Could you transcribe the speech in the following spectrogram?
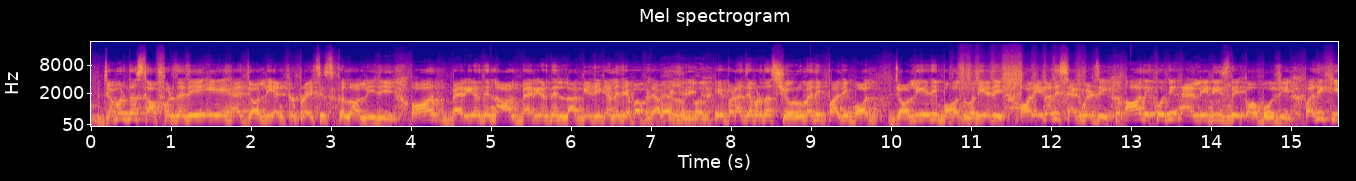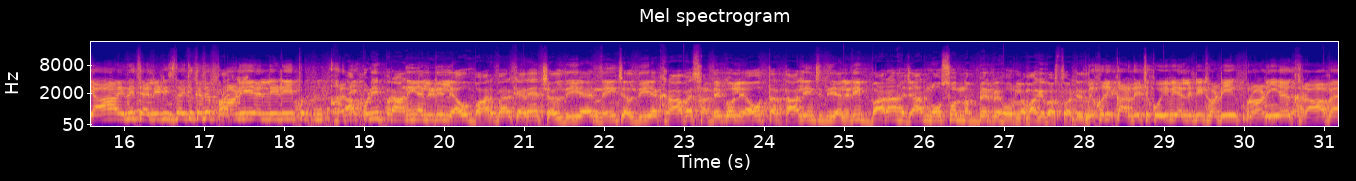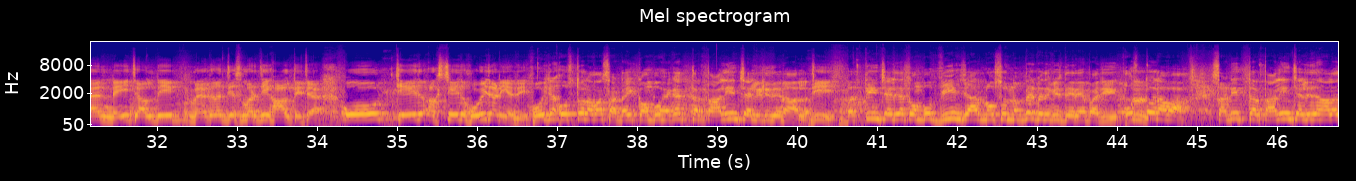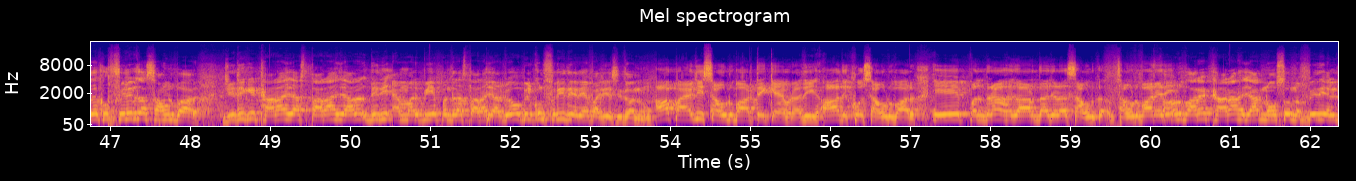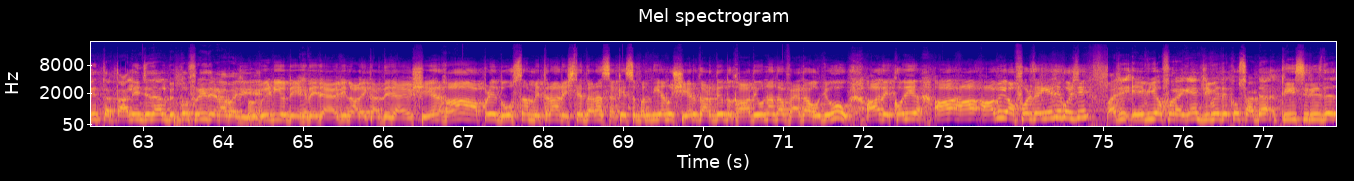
ਜ਼ਬਰਦਸਤ ਆਫਰਸ ਹੈ ਜੀ ਇਹ ਹੈ ਜੌਲੀ ਐਂਟਰਪ੍ਰਾਈਜ਼ਸ ਕਨੌਲੀ ਜੀ। ਔਰ ਬੈਰੀਅਰ ਦੇ ਨਾਲ ਬੈਰੀਅਰ ਦੇ ਲਾਗੇ ਜੀ ਕਹਿੰਦੇ ਜੀ ਆਪਾਂ ਪੰਜਾਬੀ ਚ। ਜੀ। ਇਹ ਬੜਾ ਜ਼ਬਰਦਸਤ ਸ਼ੋਰੂਮ ਹੈ ਜੀ। ਭਾਜੀ ਬਹੁਤ ਜੌਲੀ ਹੈ ਜੀ ਬਹੁਤ ਵਧੀਆ ਜੀ। ਔਰ ਇਹਨਾਂ ਦੀ ਸੈਗਮੈਂਟ ਸੀ। ਆਹ ਦੇਖੋ ਜੀ LEDs ਦੇ ਕੰਬੋਜ਼ ਜੀ। ਭਾਜੀ ਕਿਆ ਇਹਦੇ ਚ LEDs ਦਾ ਇੱਕ ਕਹਿੰਦੇ ਪੁਰਾਣੀ LED ਪ- ਹਾਂਜੀ। ਆਪਣੀ ਪੁਰਾਣੀ LED ਲਿਆਓ ਬਾਰ-ਬਾਰ ਕਹਿ ਰਹੇ ਆ ਚਲਦੀ ਹੈ ਨਹੀਂ ਚਲਦੀ ਹੈ ਖਰਾਬ ਹੈ ਸਾਡੇ ਕੋਲ ਲਿਆਓ 43 ਇੰਚ ਦੀ LED 12990 ਰੁਪਏ ਹੋਰ ਲਵਾਂਗੇ ਬਸ ਤੁਹਾਡੇ ਤੋਂ। ਦੇਖੋ ਜੀ ਘਰ ਦੇ ਵਿੱਚ ਕੋਈ ਵੀ LED ਤੁਹਾਡੀ ਪੁਰਾਣੀ ਹੈ ਖਰਾਬ ਹੈ ਨਹੀਂ ਚੱਲਦੀ। ਮੈਂ ਕਹਿੰਦਾ ਜਿਸ ਮਰਜ਼ੀ ਹਾਲਤ 'ਚ ਹੈ ਉਹ ਚੇਂਜ ਐਕਸਚੇਂਜ ਹੋ ਹੀ ਜਾਣੀ ਹੈ ਜੀ। ਹੋ ਜਾ ਉਸ ਤੋਂ ਇਲਾਵਾ ਸਾਡਾ ਇੱਕ ਕੰਬੋ ਹੈਗਾ 43 ਇੰਚ LED ਦੇ ਨਾਲ। ਜੀ। 32 ਇੰਚ LED ਦਾ ਕੰਬੋ 20990 ਰੁਪਏ ਦੇ ਵਿੱਚ ਦੇ ਰਹੇ ਆ ਭਾਜੀ। ਉਸ ਤੋਂ ਇਲਾਵਾ ਸਾਡੀ 43 ਇੰਚ LED ਦੇ ਨਾਲ ਆ ਦੇਖੋ ਫਿਲਿਪ ਦਾ ਸਾਊਂਡ ਬਾਰ ਜਿਹਦੀ ਕਿ 18000 17000 ਦੀ ਦੀ ਐਮਆਰਪੀ ਹੈ 15 17000 ਰੁਪਏ ਉਹ ਬਿਲਕੁਲ ਫ੍ਰੀ ਦੇ ਰਹੇ ਆ ਭਾਜੀ ਅਸੀਂ ਤੁਹਾਨੂੰ। ਆ ਪਾਇਆ ਜੀ ਸਾਊਂਡ ਬਾਰ ਤੇ ਕੈਮਰਾ ਜੀ। ਆ ਦੇਖੋ ਸਾਊਂਡ ਬਾਰ ਇਹ 15000 ਦਾ ਜਿਹੜਾ ਸਾਊਂਡ ਸਾਊਂਡ ਬਾਰ ਹੈ ਜੀ? ਸਾਊਂਡ ਬਾਰ ਹੈ 18990 ਦੀ LED 43 ਇੰਚ ਦੇ ਨਾਲ ਬਿਲਕੁਲ ਫ੍ਰੀ ਦੇਣਾ ਭਾਜੀ ਵੀਡੀਓ ਦੇਖਦੇ ਜਾਇਓ ਜੀ ਨਾਲੇ ਕਰਦੇ ਜਾਇਓ ਸ਼ੇਅਰ ਹਾਂ ਆਪਣੇ ਦੋਸਤਾਂ ਮਿੱਤਰਾਂ ਰਿਸ਼ਤੇਦਾਰਾਂ ਸਕੇ ਸੰਬੰਧੀਆਂ ਨੂੰ ਸ਼ੇਅਰ ਕਰ ਦਿਓ ਦਿਖਾ ਦਿਓ ਉਹਨਾਂ ਦਾ ਫਾਇਦਾ ਹੋ ਜੂ। ਆ ਦੇਖੋ ਜੀ ਆ ਆ ਆ ਵੀ ਆਫਰਸ ਹੈਗੇ ਜੀ ਕੁਝ ਜੀ? ਭਾਜੀ ਇਹ ਵੀ ਆਫਰ ਹੈਗੇ ਜਿਵੇਂ ਦੇਖੋ ਸਾਡਾ T ਸੀਰੀਜ਼ ਦੇ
